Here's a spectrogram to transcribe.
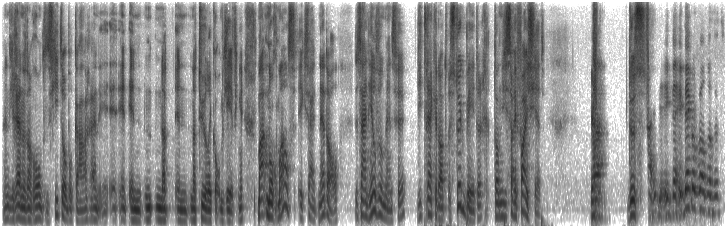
En die rennen dan rond en schieten op elkaar en in, in, in, in natuurlijke omgevingen. Maar nogmaals, ik zei het net al, er zijn heel veel mensen die trekken dat een stuk beter dan die sci-fi shit. Ja, Dus Ja, ik, ik, denk- ik denk ook wel dat het.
